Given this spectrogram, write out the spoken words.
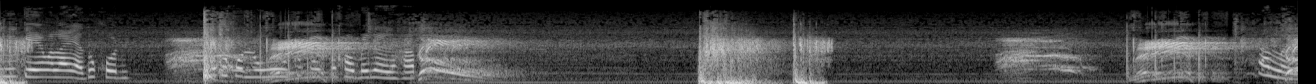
คือเกมอะไรอะทุกคนให้ทุกคนรู้ทุกคนก็คอมไม่เลยนะครับ Go! Ready? อะไร Go!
